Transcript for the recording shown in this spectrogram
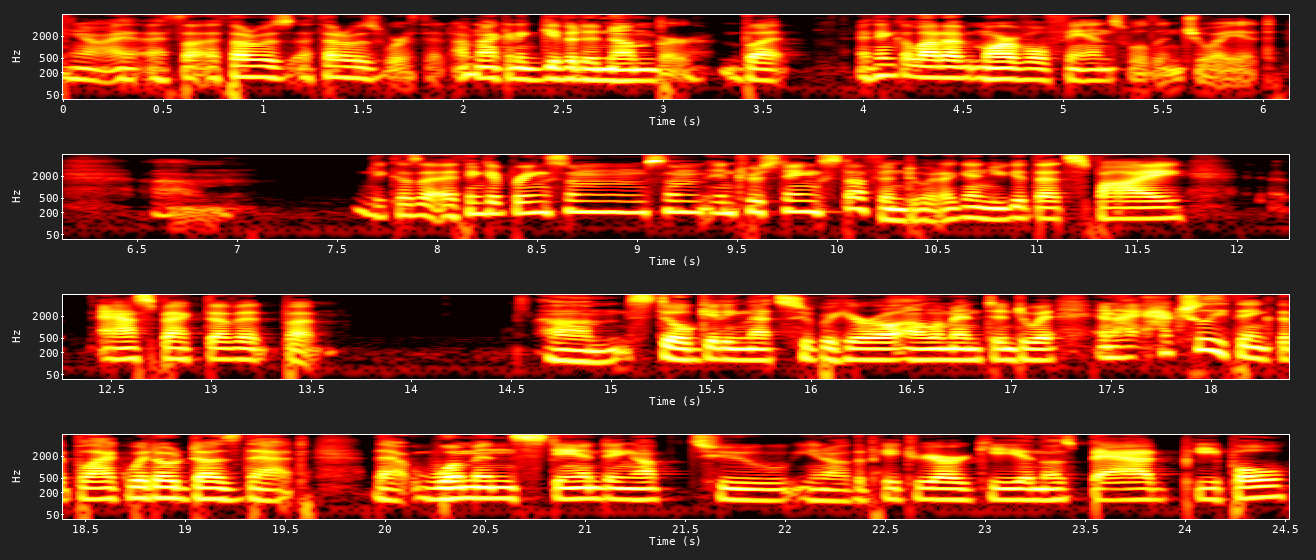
you know I, I, thought I thought it was I thought it was worth it. I'm not going to give it a number, but I think a lot of Marvel fans will enjoy it. Um, because I think it brings some some interesting stuff into it. Again, you get that spy aspect of it, but um, still getting that superhero element into it. And I actually think that Black Widow does that. That woman standing up to you know the patriarchy and those bad people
